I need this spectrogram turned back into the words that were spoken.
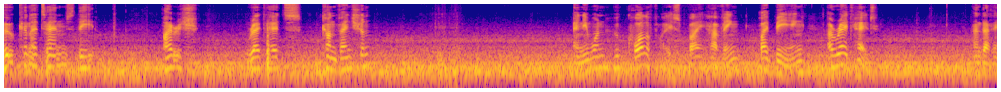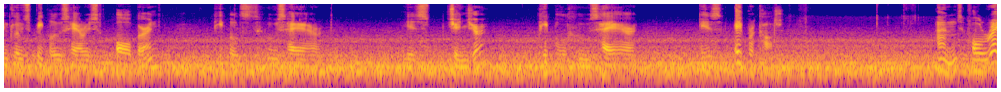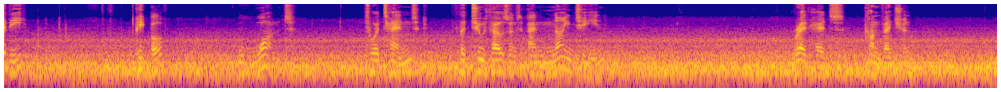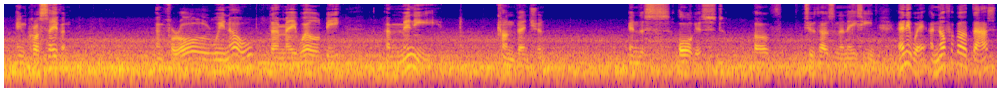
who can attend the Irish Redheads Convention? Anyone who qualifies by having, by being a redhead. And that includes people whose hair is auburn, people whose hair is ginger, people whose hair is apricot. And already people want to attend the 2019 Redheads Convention in Crosshaven. And for all we know, there may well be a mini convention in this August of 2018. Anyway, enough about that.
